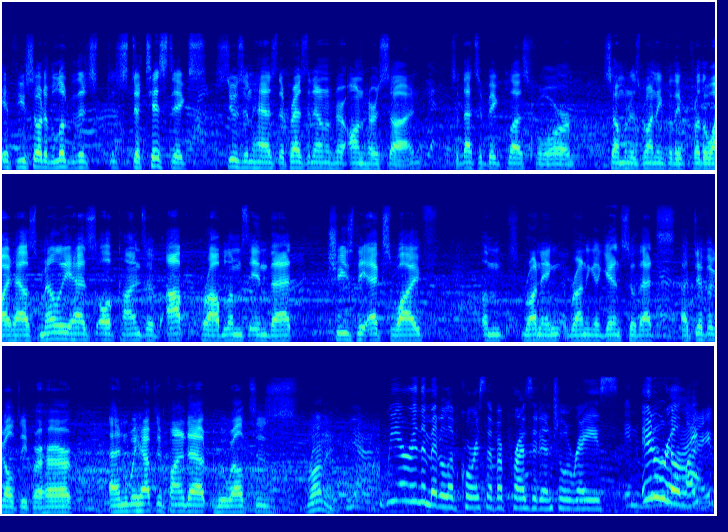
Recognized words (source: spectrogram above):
if you sort of look at the st- statistics, Susan has the president on her on her side, so that's a big plus for someone who's running for the for the White House. Melanie has all kinds of op problems in that she's the ex-wife um, running running again, so that's a difficulty for her, and we have to find out who else is running. Yeah. We are in the middle, of course, of a presidential race in, real real life. life.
